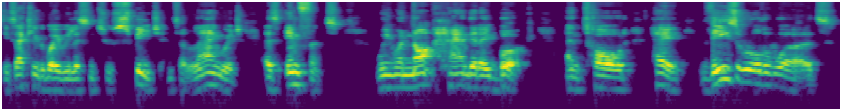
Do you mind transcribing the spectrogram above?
exactly the way we listen to speech and to language as infants. We were not handed a book and told, hey, these are all the words,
